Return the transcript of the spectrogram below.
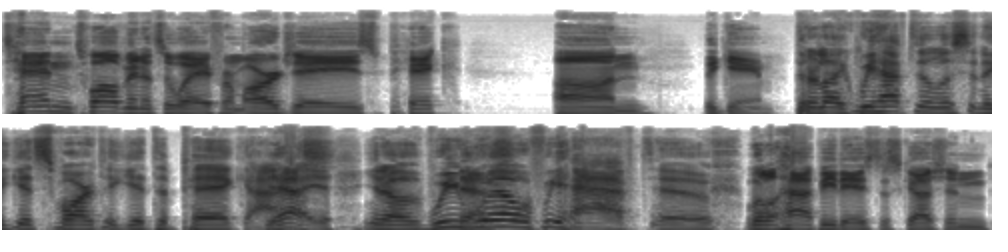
10, 12 minutes away from RJ's pick on the game. They're like, we have to listen to Get Smart to get the pick. I, Yes. you know, we Yes. will if we have to. Little happy days discussion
